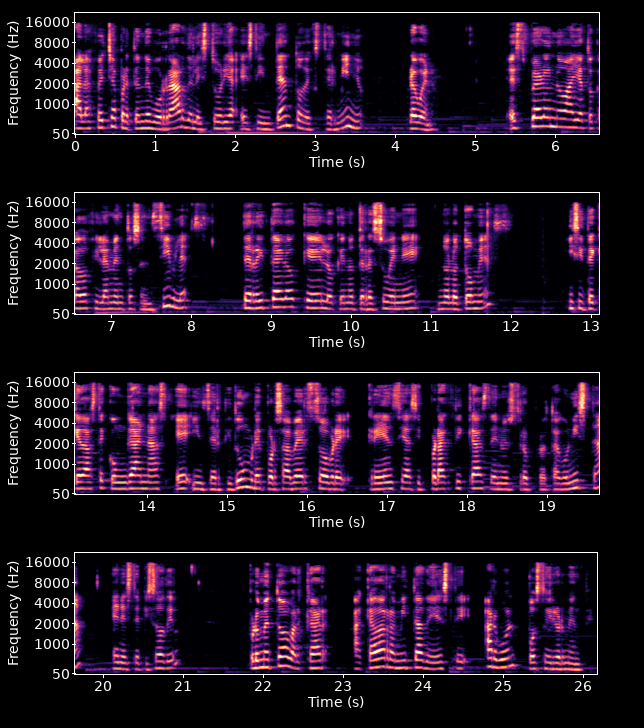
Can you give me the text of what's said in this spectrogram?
A la fecha pretende borrar de la historia este intento de exterminio. Pero bueno, espero no haya tocado filamentos sensibles te reitero que lo que no te resuene, no lo tomes. Y si te quedaste con ganas e incertidumbre por saber sobre creencias y prácticas de nuestro protagonista en este episodio, prometo abarcar a cada ramita de este árbol posteriormente.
